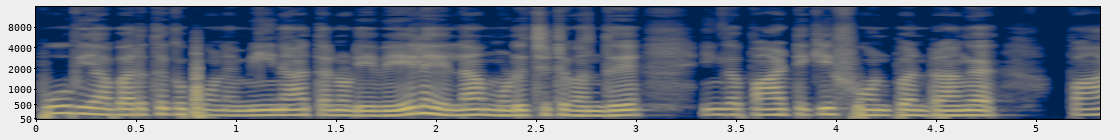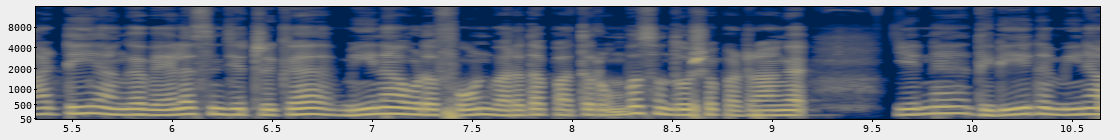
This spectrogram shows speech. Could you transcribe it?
பூ வியாபாரத்துக்கு போன மீனா தன்னுடைய வேலையெல்லாம் முடிச்சுட்டு வந்து இங்கே பாட்டிக்கு ஃபோன் பண்ணுறாங்க பாட்டி அங்கே வேலை செஞ்சிட்ருக்க மீனாவோட ஃபோன் வரதை பார்த்து ரொம்ப சந்தோஷப்படுறாங்க. என்ன? திடீர்னு மீனா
